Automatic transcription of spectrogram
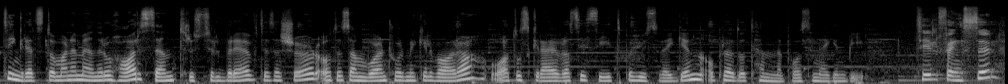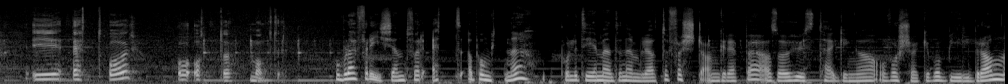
Tingrettsdommerne mener hun har sendt trusselbrev til seg sjøl og til samboeren Tor Mikkel Wara, og at hun skrev rasisitt på husveggen og prøvde å tenne på sin egen bil. Til fengsel i ett år og åtte måneder. Hun ble frikjent for ett av punktene. Politiet mente nemlig at det første angrepet, altså hustagginga og forsøket på bilbrann,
